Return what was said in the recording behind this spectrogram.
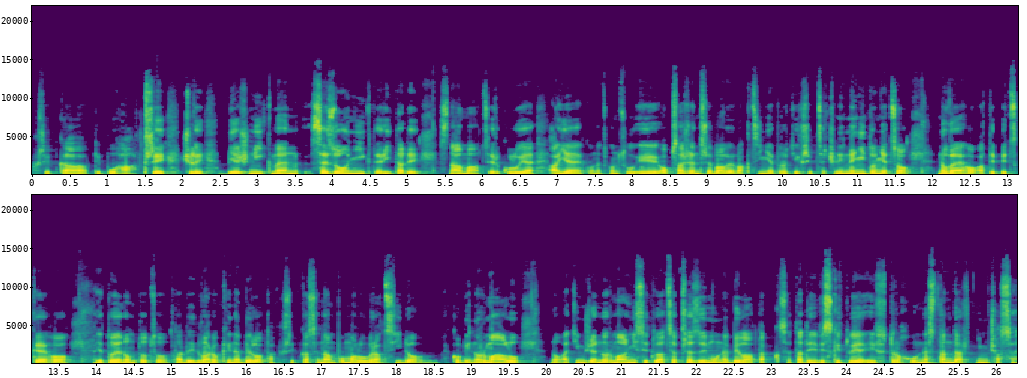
chřipka typu H3, čili běžný kmen sezónní, který tady s náma cirkuluje a je konec konců i obsažen třeba ve vakcíně proti chřipce, čili není to něco nového, atypického. Je to jenom to, co tady dva roky nebylo, tak chřipka se nám pomalu vrací do jakoby normálu. No a tím, že normální situace přes zimu nebyla, tak se tady vyskytuje i v trochu nestandardním čase.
